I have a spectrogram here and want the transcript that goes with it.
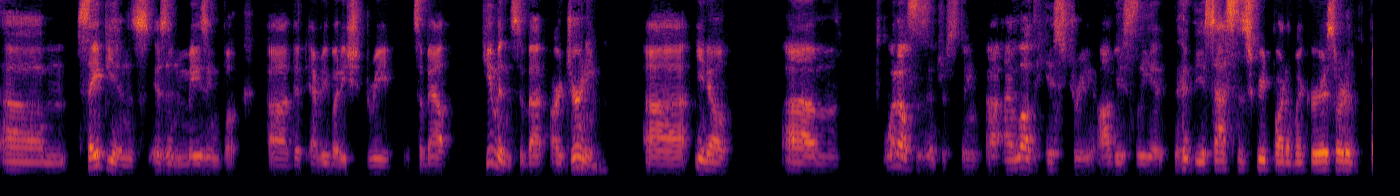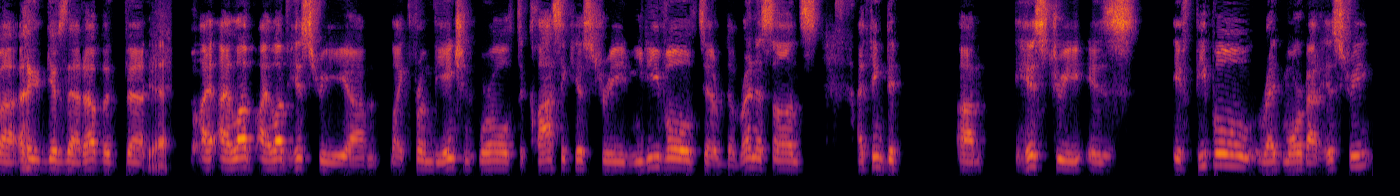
um, *Sapiens* is an amazing book uh, that everybody should read. It's about humans, about our journey. Mm-hmm. Uh, you know, um, what else is interesting? Uh, I love history. Obviously, it, the Assassin's Creed part of my career sort of uh, gives that up. But uh, yeah. I, I, love I love history, um, like from the ancient world to classic history, medieval to the Renaissance. I think that um, history is. If people read more about history,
